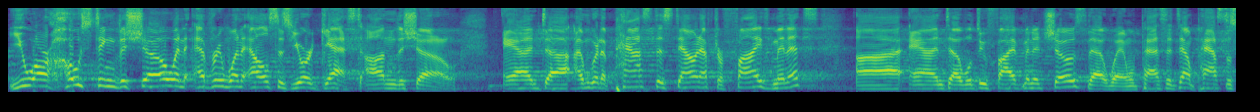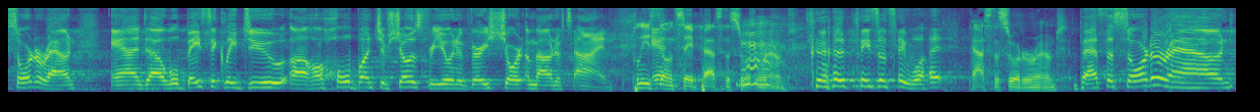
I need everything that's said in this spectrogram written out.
you are hosting the show, and everyone else is your guest on the show. And uh, I'm going to pass this down after five minutes. Uh, and uh, we'll do five minute shows that way, and we'll pass it down, pass the sword around, and uh, we'll basically do uh, a whole bunch of shows for you in a very short amount of time. Please And- don't say pass the sword around. Please don't say what. Pass the sword around. Pass the sword around.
